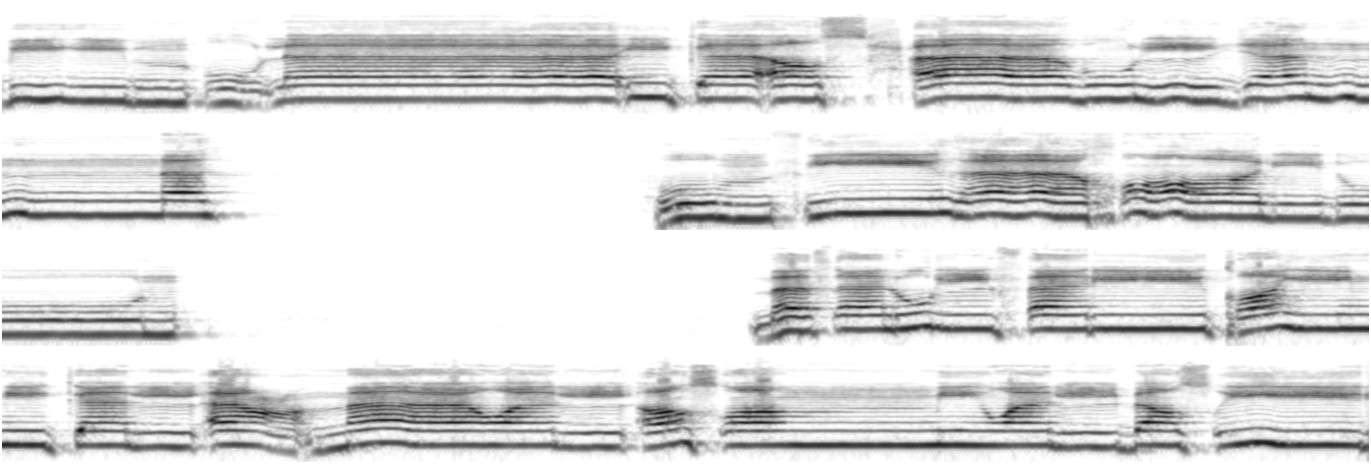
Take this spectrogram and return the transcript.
ربهم اولئك اصحاب الجنه هم فيها خالدون مثل الفريقين كالاعمى والاصم والبصير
